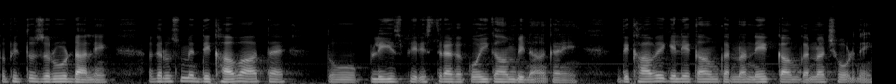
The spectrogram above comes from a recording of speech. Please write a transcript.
तो फिर तो ज़रूर डालें। अगर उसमें दिखावा आता है तो प्लीज़ फिर इस तरह का कोई काम भी ना करें। दिखावे के लिए काम करना, नेक काम करना छोड़ दें।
